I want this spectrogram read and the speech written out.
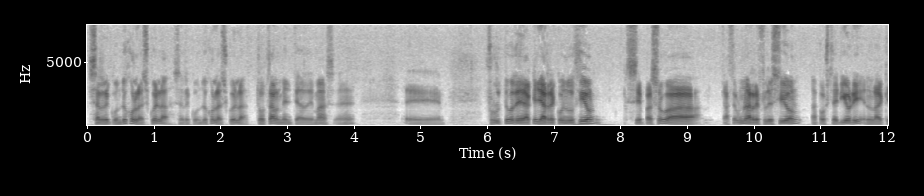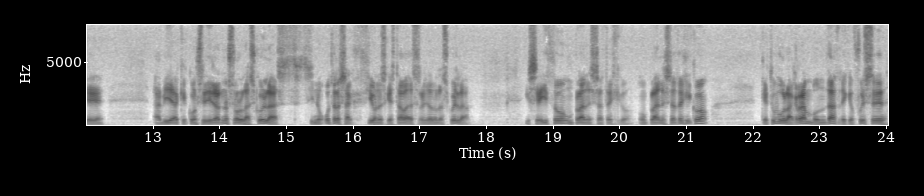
se recondujo la escuela, se recondujo la escuela, totalmente además. ¿eh? Eh, fruto de aquella reconducción se pasó a, hacer una reflexión a posteriori en la que había que considerar no solo las escuelas, sino otras acciones que estaba desarrollando la escuela. Y se hizo un plan estratégico, un plan estratégico que tuvo la gran bondad de que fuese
